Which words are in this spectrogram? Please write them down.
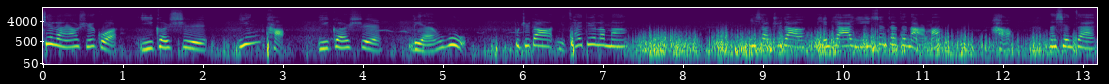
这两样水果，一个是樱桃，一个是莲雾。不知道你猜对了吗？你想知道甜甜阿姨现在在哪儿吗？好，那现在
